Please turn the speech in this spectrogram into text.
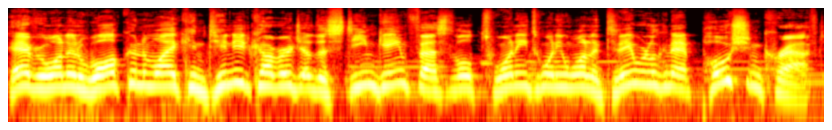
Hey everyone, and welcome to my continued coverage of the Steam Game Festival 2021. And today we're looking at Potion Craft,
